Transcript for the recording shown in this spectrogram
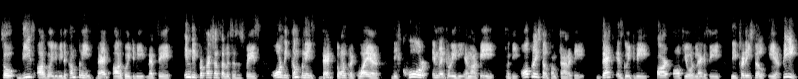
so these are going to be the companies that are going to be, let's say, in the professional services space, or the companies that don't require the core inventory, the MRP, the operational functionality that is going to be part of your legacy, the traditional ERP.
